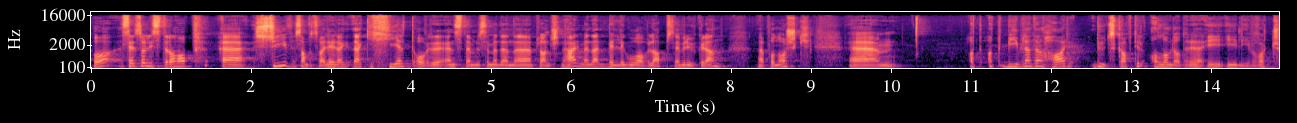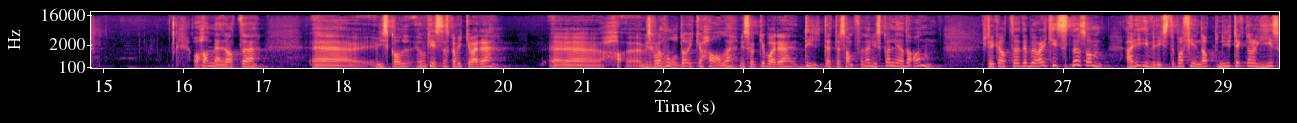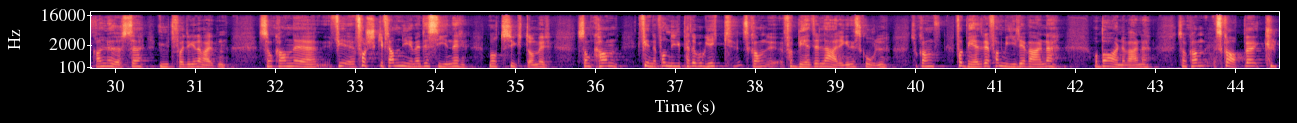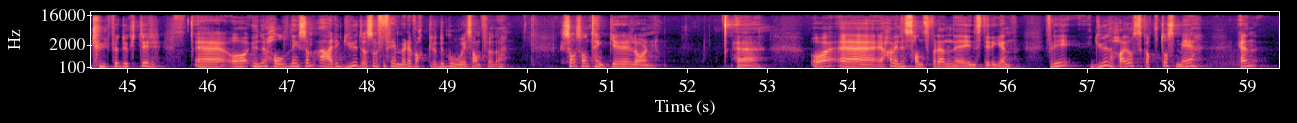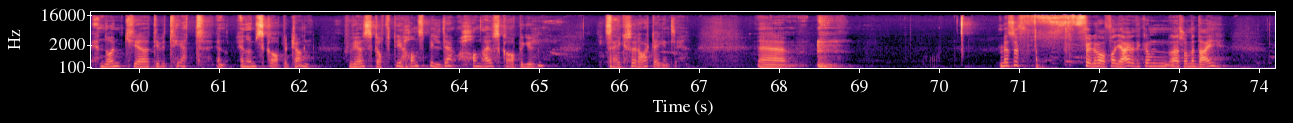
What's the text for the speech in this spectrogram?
Og selv så lister han opp eh, syv samfunnssfærer. Det er ikke helt overensstemmelse med denne plansjen, her, men det er en veldig god overlapp, så jeg bruker den. Den er på norsk. Eh, at, at, Bibelen har budskap til alle områder i, i livet vårt. Og han mener at eh, vi skal, som kristne skal vi ikke være eh, vi skal være hode og ikke hale. Vi skal ikke bare dilte etter samfunnet. Vi skal lede an. Slik at Det bør være kristne som er de ivrigste på å finne opp ny teknologi som kan løse utfordringene i verden. Som kan eh, forske fram nye medisiner mot sykdommer. Som kan finne på ny pedagogikk som kan forbedre læringen i skolen. Som kan forbedre familievernet og barnevernet. Som kan skape kulturprodukter eh, og underholdning som ærer Gud, og som fremmer det vakre og det gode i samfunnet. Så, sånn tenker Lauren. Eh, og eh, Jeg har veldig sans for den eh, innstillingen. Fordi Gud har jo skapt oss med en enorm kreativitet, en enorm skapertrang. For vi er jo skapt i hans bilde, og han er jo skaperguden. Så det er ikke så rart, egentlig. Eh, men så føler i hvert fall jeg, jeg vet ikke om det er sånn med deg,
